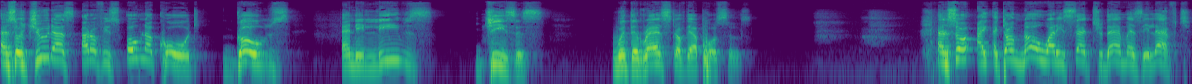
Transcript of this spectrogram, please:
And so Judas, out of his own accord, goes and he leaves Jesus with the rest of the apostles. And so I, I don't know what he said to them as he left.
